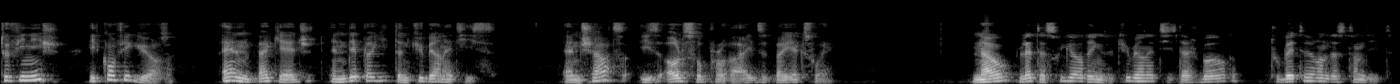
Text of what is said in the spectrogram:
To finish, it configures Helm package and deploy it on Kubernetes. Helm charts is also provided by Axway. Now let us regarding the Kubernetes dashboard to better understand it.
